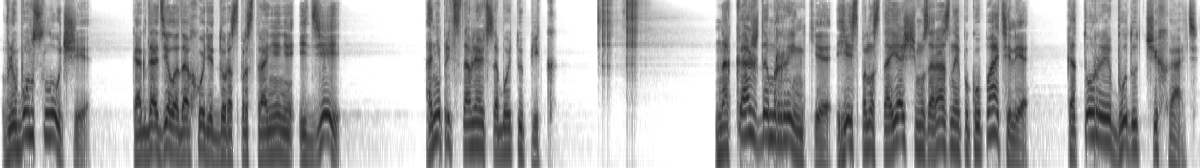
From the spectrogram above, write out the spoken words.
В любом случае, когда дело доходит до распространения идей, они представляют собой тупик. На каждом рынке есть по-настоящему заразные покупатели, которые будут чихать.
